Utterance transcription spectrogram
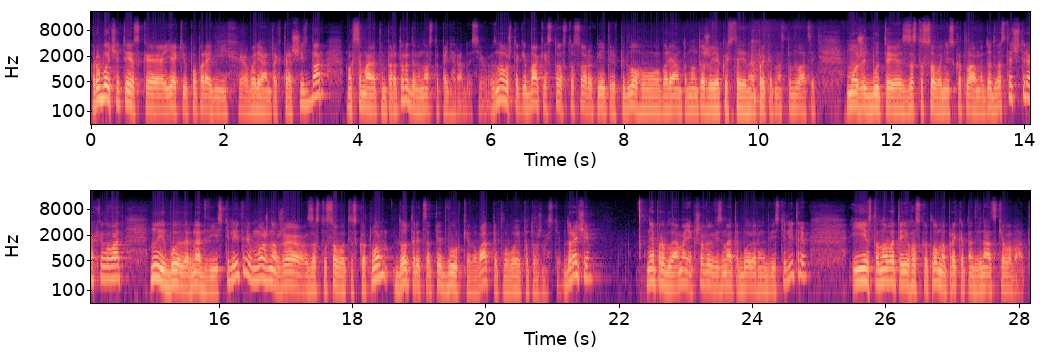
Робочий тиск, е, як і в попередніх е, варіантах, теж 6 бар, максимальна температура 95 градусів. Знову ж таки, баки 100-140 літрів підлогового варіанту монтажу, якось цей, наприклад, на 120, можуть бути застосовані з котлами до 24 кВт. Ну і бойлер на 200 літрів можна вже застосовувати з котлом до 32 кВт теплової потужності. До речі, не проблема, якщо ви візьмете бойлер на 200 літрів і встановите його з котлом, наприклад, на 12 кВт.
